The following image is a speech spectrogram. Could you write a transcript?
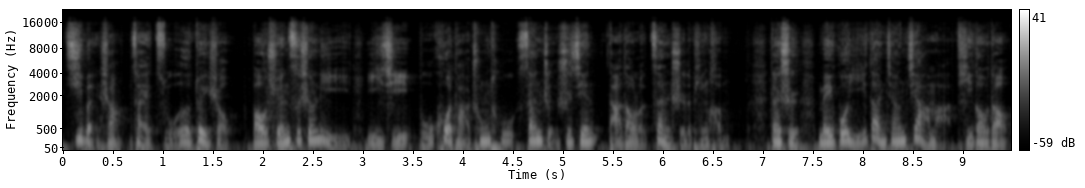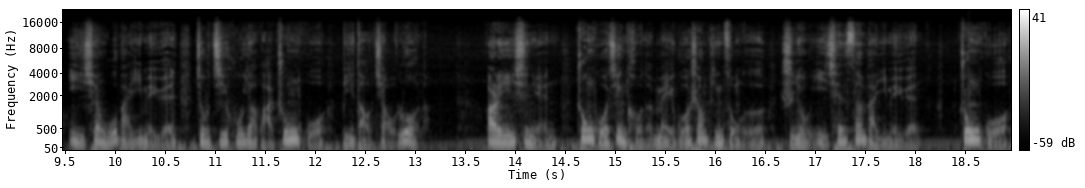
基本上在阻遏对手、保全自身利益以及不扩大冲突三者之间达到了暂时的平衡。但是，美国一旦将价码提高到一千五百亿美元，就几乎要把中国逼到角落了。二零一七年，中国进口的美国商品总额只有一千三百亿美元。中国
